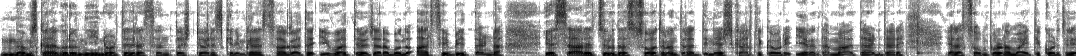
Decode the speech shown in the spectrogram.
ನಮಸ್ಕಾರ ಗುರು ನೀ ನೋಡ್ತಾ ಇದ್ರೆ ಸಂತೋಷ್ ಸ್ಟೋರೀಸ್ಗೆ ನಿಮಗೆಲ್ಲ ಸ್ವಾಗತ. ಇವತ್ತಿನ ವಿಚಾರ ಬಂದು ಆರ್ ಸಿ ಬಿ ತಂಡ ಎಸ್ ಆರ್ ಎಚ್ ವಿರುದ್ಧ ಸೋತ ನಂತರ ದಿನೇಶ್ ಕಾರ್ತಿಕ್ ಅವರು ಏನಂತ ಮಾತಾಡಿದ್ದಾರೆ, ಎಲ್ಲ ಸಂಪೂರ್ಣ ಮಾಹಿತಿ ಕೊಡ್ತೀನಿ.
